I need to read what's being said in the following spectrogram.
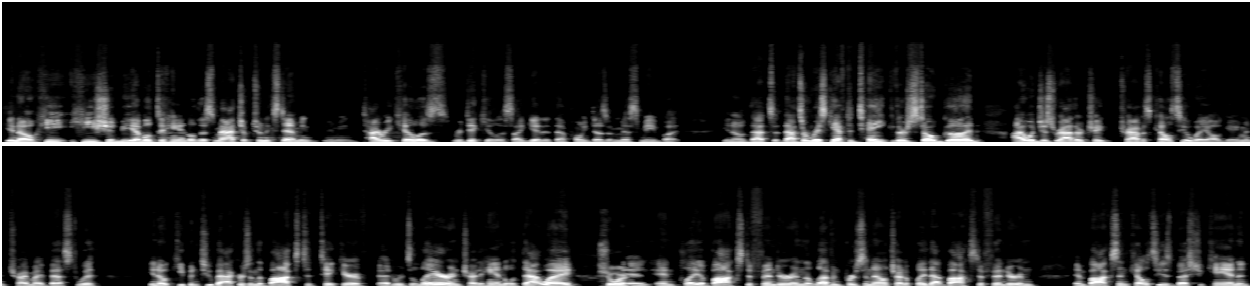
you know, he he should be able to handle this matchup to an extent. I mean, I mean, Tyreek Hill is ridiculous. I get it. That point doesn't miss me, but you know, that's that's a risk you have to take. They're so good. I would just rather take Travis Kelce away all game and try my best with, you know, keeping two backers in the box to take care of Edwards-Helaire and try to handle it that way. Sure. and and play a box defender and 11 personnel try to play that box defender and and box in Kelce as best you can. And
